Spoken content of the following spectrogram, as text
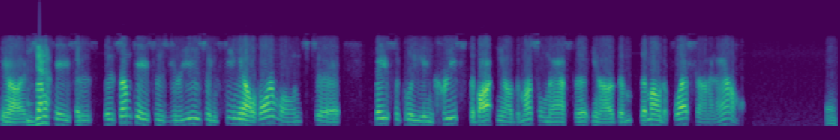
You know, in some cases, in some cases, you're using female hormones to basically increase the bo- you know the muscle mass, the you know the, the amount of flesh on an animal. Okay.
